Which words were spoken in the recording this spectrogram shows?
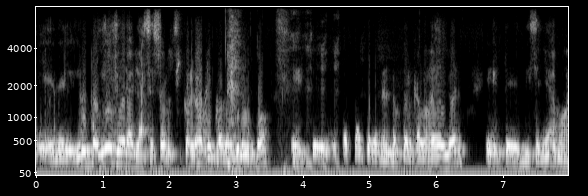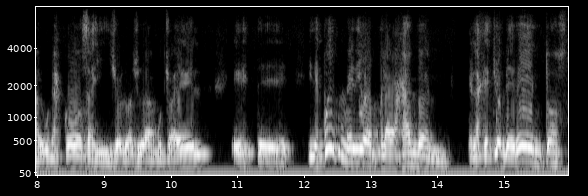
en el grupo 10 yo era el asesor psicológico del grupo, este, con el doctor Carlos Elber, este, diseñábamos algunas cosas y yo lo ayudaba mucho a él. Este, y después medio trabajando en, en la gestión de eventos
